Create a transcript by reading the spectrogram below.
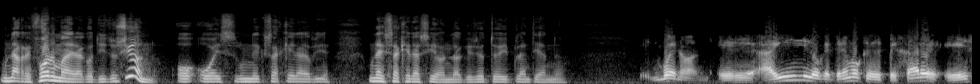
una reforma de la Constitución o, es un una exageración la que yo estoy planteando. Bueno, eh, ahí lo que tenemos que despejar es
